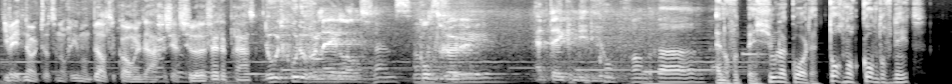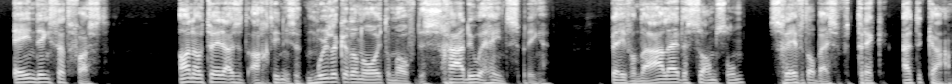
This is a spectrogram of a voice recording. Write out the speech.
Je weet nooit dat er nog iemand belt de komende dagen zegt... zullen we verder praten? Doe het goede voor Nederland. Kom terug en teken die deal. En of het pensioenakkoord er toch nog komt of niet... één ding staat vast. Anno 2018 is het moeilijker dan ooit om over de schaduwen heen te springen. PvdA-leider Samson schreef het al bij zijn vertrek uit de Kamer.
